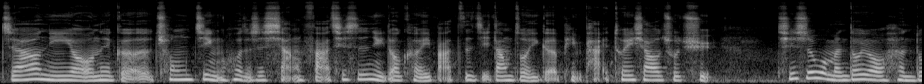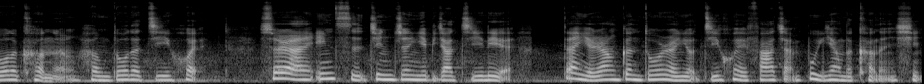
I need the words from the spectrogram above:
只要你有那个冲劲或者是想法，其实你都可以把自己当做一个品牌推销出去。其实我们都有很多的可能，很多的机会。虽然因此竞争也比较激烈，但也让更多人有机会发展不一样的可能性。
